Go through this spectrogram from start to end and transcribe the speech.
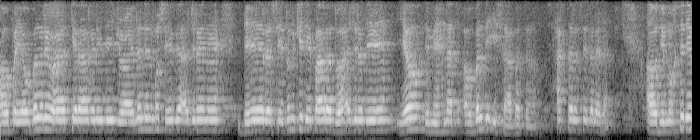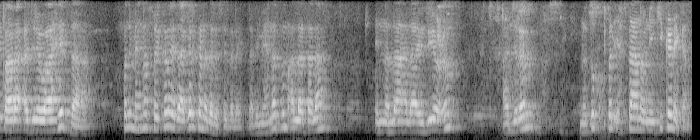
او په یو بل روایت کې راغلي دي جعل للمصیب اجرین د رسیدونکو لپاره دوه اجر دي یو د مهنت او بل د اصابت حق ته رسیدلې ده او د مختی لپاره اجر واحد ده خپل مهنت خو کړی دا اگر کنه درسیدلې دا د مهنت هم الله تعالی ان الله لا يضيع اجر نو دوه خپل احسان او نیکی کړی کنه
